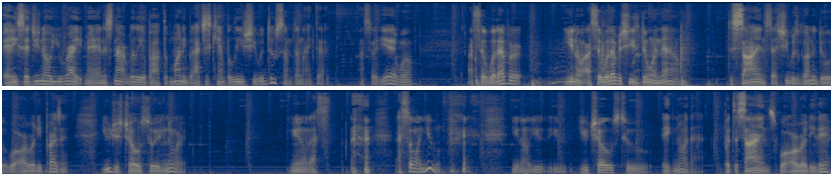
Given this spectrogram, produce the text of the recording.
And he said, you know, you're right, man. It's not really about the money, but I just can't believe she would do something like that. I said, yeah, well, I said, whatever, you know, I said, whatever she's doing now, the signs that she was going to do it were already present. You just chose to ignore it. You know, that's, that's on you. you know, you, you, you chose to ignore that, but the signs were already there.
